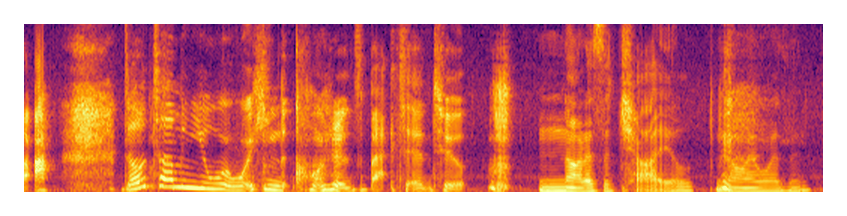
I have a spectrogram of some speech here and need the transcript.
Don't tell me you were working the corners back then, too. Not as a child. No, I wasn't.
